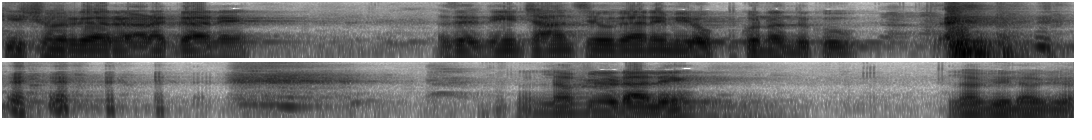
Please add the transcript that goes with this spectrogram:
కిషోర్ గారు అడగగానే అదే నేను ఛాన్స్ ఇవ్వగానే మీరు ఒప్పుకున్నందుకు. Love you darling love you love you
